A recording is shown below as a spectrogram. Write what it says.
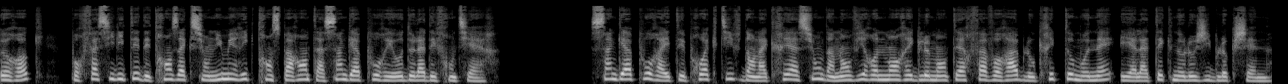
Euroc, pour faciliter des transactions numériques transparentes à Singapour et au-delà des frontières. Singapour a été proactif dans la création d'un environnement réglementaire favorable aux crypto-monnaies et à la technologie blockchain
